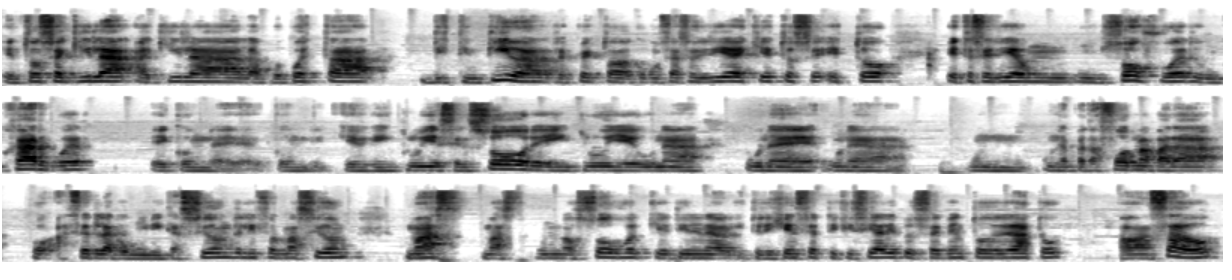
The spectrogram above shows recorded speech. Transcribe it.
Entonces aquí la, aquí la, la propuesta distintiva respecto a cómo se hace hoy día es que esto, esto este sería un, software, un hardware eh, eh, que, incluye sensores, incluye una, una, una, plataforma para hacer la comunicación de la información, más, más unos software que tienen inteligencia artificial y procesamiento de datos avanzado,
